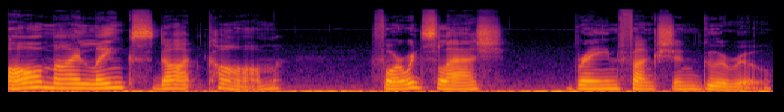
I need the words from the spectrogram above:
allmylinks.com forward slash brain function guru.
